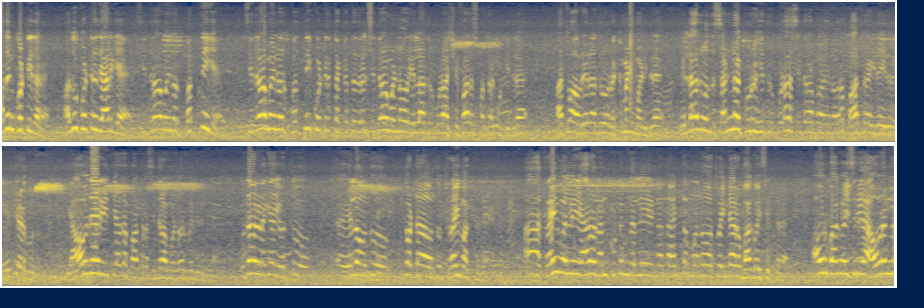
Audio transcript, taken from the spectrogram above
ಅದನ್ನ ಕೊಟ್ಟಿದ್ದಾರೆ. ಅದು ಕೊಟ್ಟಿರೋದು ಯಾರಿಗೆ? ಸಿದ್ದರಾಮಯ್ಯನವ್ರ ಪತ್ನಿಗೆ. ಸಿದ್ದರಾಮಯ್ಯನವ್ರ ಪತ್ನಿ ಕೊಟ್ಟಿರ್ತಕ್ಕಂಥದ್ರಲ್ಲಿ ಸಿದ್ದರಾಮಯ್ಯನವ್ರು ಎಲ್ಲಾದರೂ ಕೂಡ ಶಿಫಾರಸ್ ಪತ್ರ ಕೊಟ್ಟಿದ್ರೆ ಅಥವಾ ಅವರೇನಾದರೂ ರೆಕಮೆಂಡ್ ಮಾಡಿದ್ರೆ, ಎಲ್ಲಾದರೂ ಒಂದು ಸಣ್ಣ ಕುರು ಇದ್ರೂ ಕೂಡ ಸಿದ್ದರಾಮಯ್ಯನವರ ಪಾತ್ರ ಇದೆ ಇದರಲ್ಲಿ ಅಂತ ಹೇಳ್ಬೋದು. ಯಾವುದೇ ರೀತಿಯಾದ ಪಾತ್ರ ಸಿದ್ದರಾಮಯ್ಯನವ್ರು ಬಂದಿರಲಿಲ್ಲ ಉದಾಹರಣೆಗೆ ಇವತ್ತು ಎಲ್ಲೋ ಒಂದು ದೊಡ್ಡ ಒಂದು ಕ್ರೈಮ್ ಆಗ್ತದೆ. ಆ ಕ್ರೈಮಲ್ಲಿ ಯಾರೋ ನನ್ನ ಕುಟುಂಬದಲ್ಲಿ ನನ್ನ ಅಣ್ಣ ತಮ್ಮನೋ ಅಥವಾ ಇನ್ಯಾರೋ ಭಾಗವಹಿಸಿರ್ತಾರೆ. ಅವ್ರು ಭಾಗವಹಿಸಿದ್ರೆ ಅವರನ್ನ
